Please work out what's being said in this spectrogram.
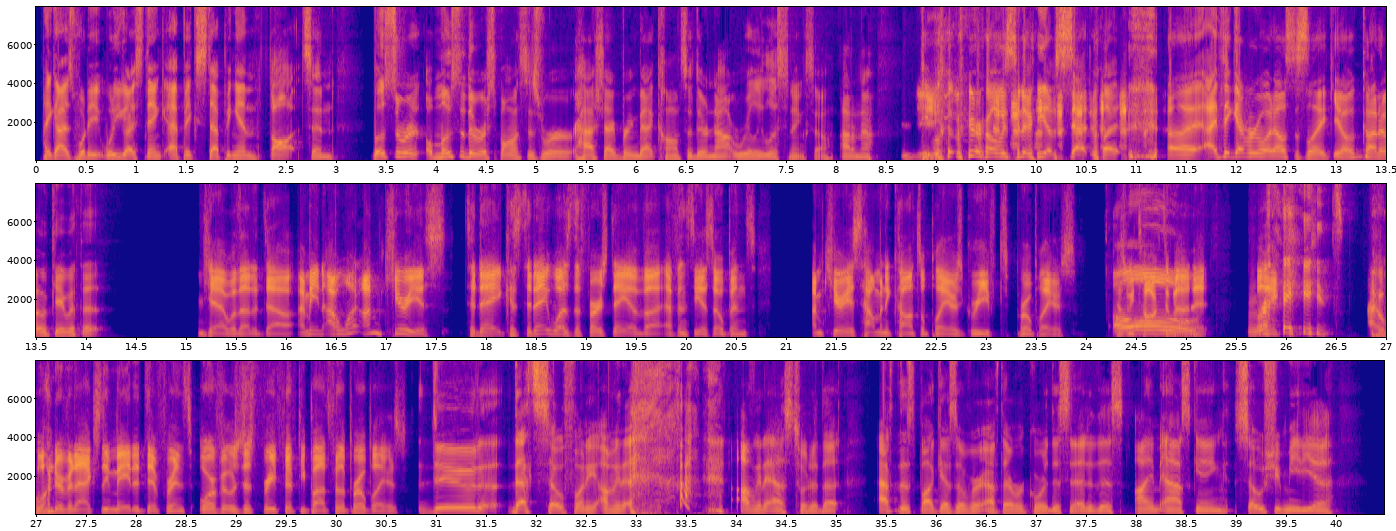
hey guys, what do you, what do you guys think? Epic stepping in thoughts and most of the, most of the responses were hashtag bring back console. They're not really listening, so I don't know people we were always going to be upset, but uh, I think everyone else is like, you know, kind of okay with it. Yeah, without a doubt. I mean, I want. I'm curious today because today was the first day of uh, FNCS Opens. I'm curious how many console players griefed pro players because oh, we talked about oh, it. Like, right. I wonder if it actually made a difference or if it was just free 50 pots for the pro players. Dude, that's so funny. I'm gonna I'm gonna ask Twitter that after this podcast over, after I record this and edit this, I'm asking social media,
